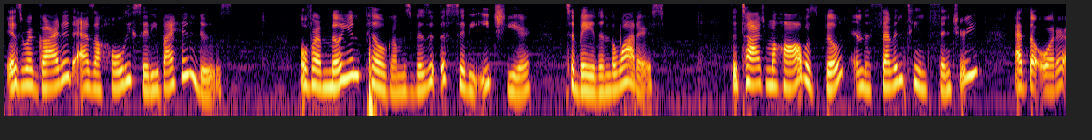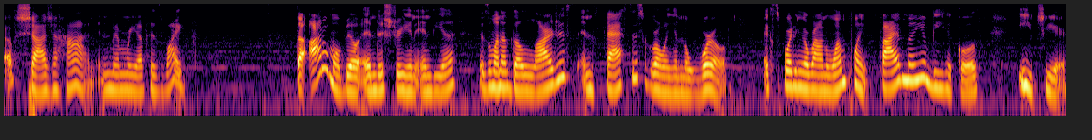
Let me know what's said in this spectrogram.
is regarded as a holy city by Hindus. Over a million pilgrims visit the city each year to bathe in the waters. The Taj Mahal was built in the 17th century at the order of Shah Jahan in memory of his wife. The automobile industry in India is one of the largest and fastest growing in the world exporting around 1.5 million vehicles each year.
